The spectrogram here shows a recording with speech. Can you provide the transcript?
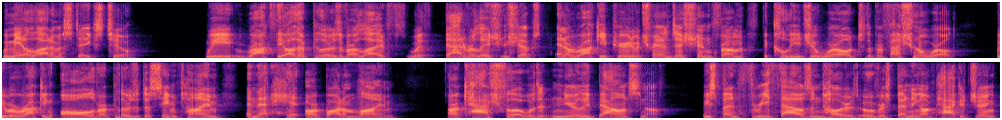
We made a lot of mistakes too. We rocked the other pillars of our lives with bad relationships and a rocky period of transition from the collegiate world to the professional world. We were rocking all of our pillars at the same time, and that hit our bottom line. Our cash flow wasn't nearly balanced enough. We spent $3,000 overspending on packaging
